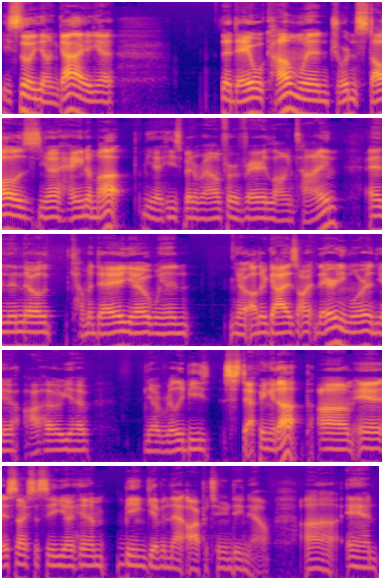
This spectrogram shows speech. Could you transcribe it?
he's still a young guy. You know, the day will come when Jordan Staal is, you know, hanging him up. You know, he's been around for a very long time. And then there'll come a day, you know, when, you know, other guys aren't there anymore and, you know, Aho, you know, you know, really be stepping it up. Um, and it's nice to see, you know, him being given that opportunity now. Uh, and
